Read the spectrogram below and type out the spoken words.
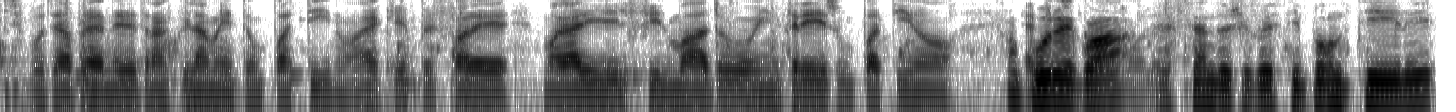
si poteva prendere tranquillamente un pattino, eh, che per fare magari il filmato in tre su un pattino. Oppure qua, comodo. essendoci questi pontili,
